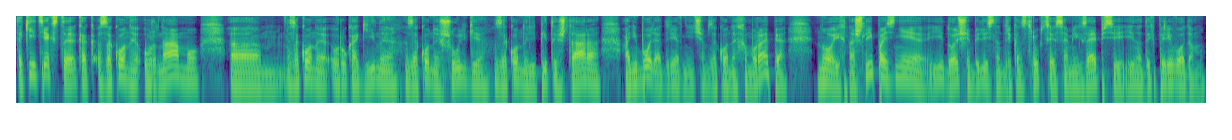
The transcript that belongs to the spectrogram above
Такие тексты, как законы Урнаму, э, законы Урукагины, законы Шульги, законы Липиты Штара, они более древние, чем законы Хамурапи, но их нашли позднее и дольше бились над реконструкцией самих записей и над их переводом.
